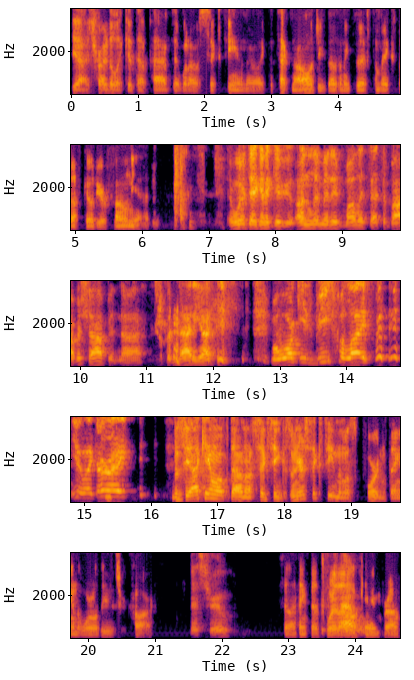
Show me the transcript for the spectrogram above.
yeah, I tried to like get that patented when I was 16, and they're like, the technology doesn't exist to make stuff go to your phone yet. and we're they gonna give you unlimited mullets at the barbershop and uh, some natty ice, Milwaukee's Beast for life. You're like, all right. But see, I came up with that when I was 16 because when you're 16, the most important thing in the world is your car. That's true. So I think that's where that all came from.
